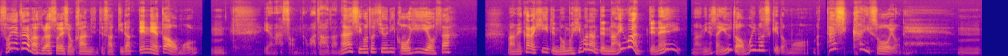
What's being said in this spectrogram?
それやからまあフラストレーション感じてさっきだってんねえとは思う。うん。いやまあそんなわざわざな仕事中にコーヒーをさ豆から引いて飲む暇なんてないわってね、まあ、皆さん言うとは思いますけども、まあ、確かにそうよね。うん。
